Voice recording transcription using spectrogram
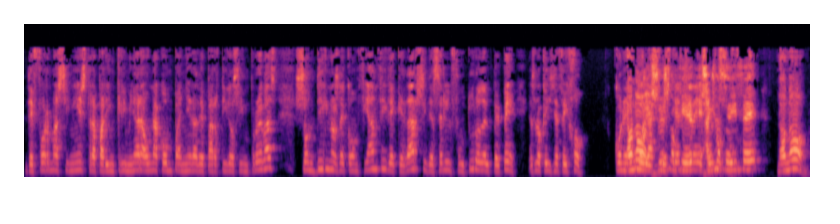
de forma siniestra para incriminar a una compañera de partido sin pruebas, son dignos de confianza y de quedarse y de ser el futuro del PP. Es lo que dice Feijó. Con el, no, no, eso, es lo, que, eso es lo que dice. No, no,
